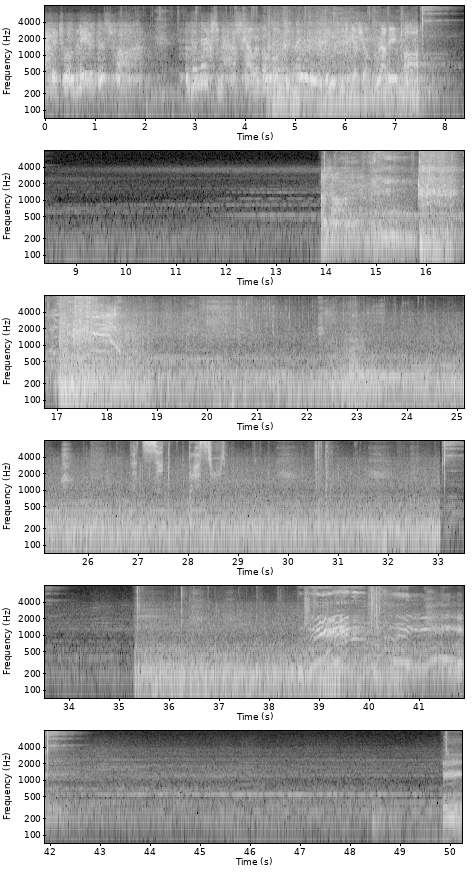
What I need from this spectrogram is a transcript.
rabbit to have made it this far. The next mask, however, won't be nearly as easy to get your grubby paw. on. Mm.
